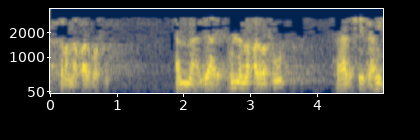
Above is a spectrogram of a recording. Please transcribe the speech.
أكثر ما قال الرسول. أما أن يعرف كل ما قال الرسول فهذا شيء بعيد.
